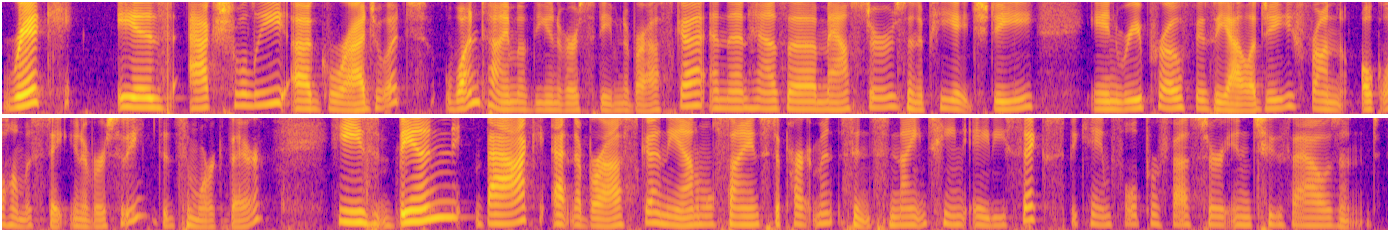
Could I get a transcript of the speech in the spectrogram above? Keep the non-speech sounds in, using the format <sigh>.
Rick is actually a graduate one time of the University of Nebraska and then has a master's and a PhD in repro physiology from Oklahoma State University. Did some work there. He's been back at Nebraska in the animal science department since 1986, became full professor in 2000.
